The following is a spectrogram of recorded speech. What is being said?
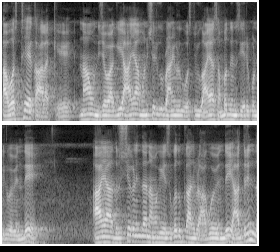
ಅವಸ್ಥೆಯ ಕಾಲಕ್ಕೆ ನಾವು ನಿಜವಾಗಿ ಆಯಾ ಮನುಷ್ಯರಿಗೂ, ಪ್ರಾಣಿಗಳಿಗೂ, ವಸ್ತುವಿಗೂ ಆಯಾ ಸಂಬಂಧದಿಂದ ಸೇರಿಕೊಂಡಿರುವವೆಂದೇ, ಆಯಾ ದೃಶ್ಯಗಳಿಂದ ನಮಗೆ ಸುಖ ದುಃಖಾದಿಗಳಾಗುವವೆಂದೇ ಆದ್ದರಿಂದ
